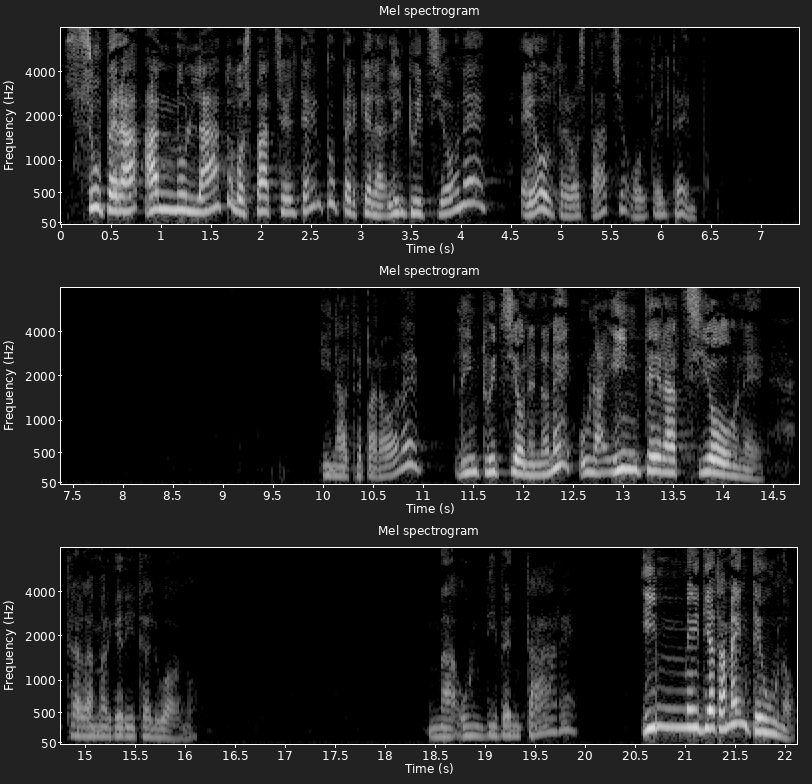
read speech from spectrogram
supera annullato lo spazio e il tempo perché la, l'intuizione è oltre lo spazio, oltre il tempo. In altre parole, l'intuizione non è una interazione tra la margherita e l'uomo, ma un diventare immediatamente uno.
